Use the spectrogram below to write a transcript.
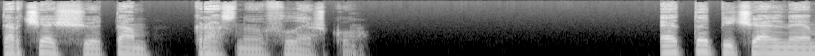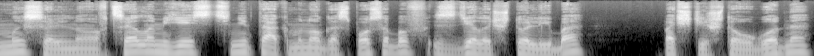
торчащую там красную флешку. Это печальная мысль, но в целом есть не так много способов сделать что-либо, почти что угодно,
